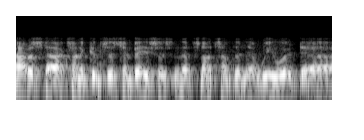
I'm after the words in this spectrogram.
out of stocks on a consistent basis, and that's not something that we would uh,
